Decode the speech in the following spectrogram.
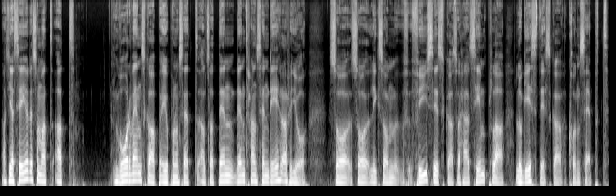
Alltså jag ser ju det som att, att vår vänskap är ju på något sätt, alltså att den, den transcenderar ju så, så liksom fysiska, så här simpla, logistiska koncept.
